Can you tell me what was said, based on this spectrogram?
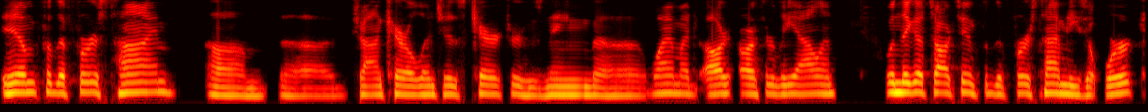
him for the first time. Um, uh, John Carroll Lynch's character, whose name uh, why am I Ar- Arthur Leigh Allen? When they go talk to him for the first time, and he's at work,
